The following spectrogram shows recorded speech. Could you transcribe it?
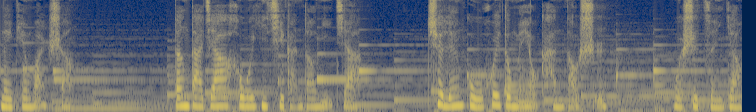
那天晚上，当大家和我一起赶到你家，却连骨灰都没有看到时，我是怎样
